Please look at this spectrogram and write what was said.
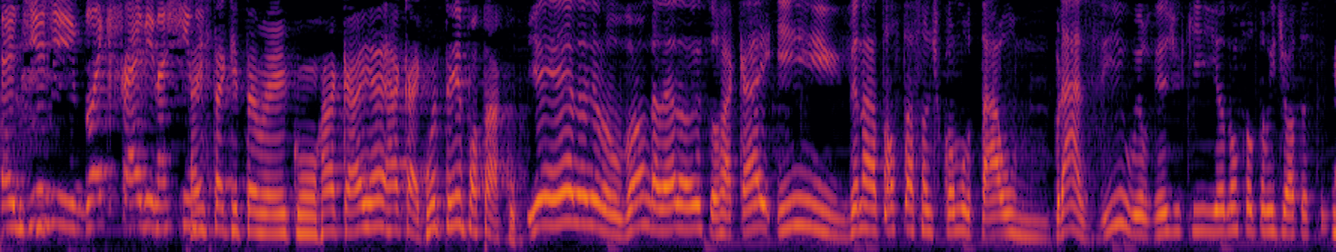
É dia de Black Friday na A China. gente tá aqui também com o Hakai. E aí, Hakai, quanto tempo, Otaku? E aí, Danilo, bom galera, eu sou o Hakai e vendo a atual situação de como tá o Brasil, eu vejo que eu não sou tão idiota assim.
